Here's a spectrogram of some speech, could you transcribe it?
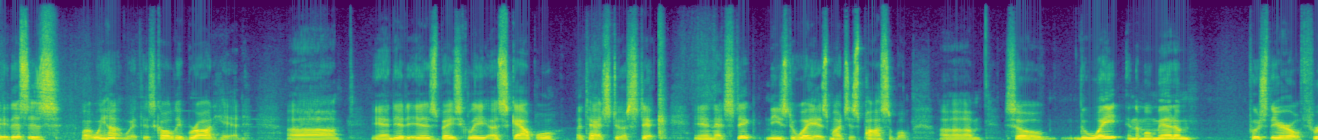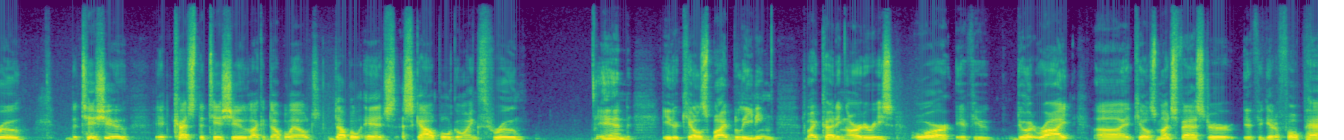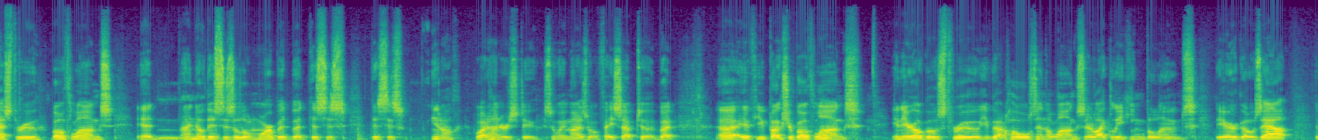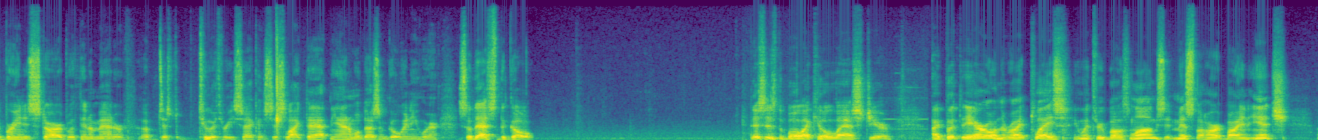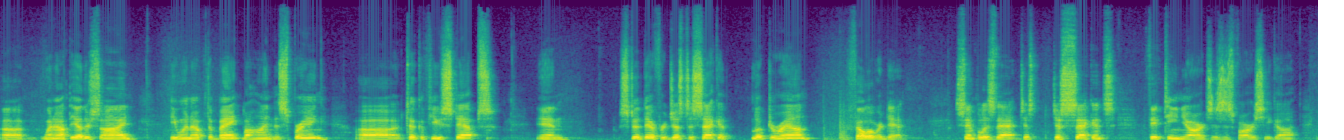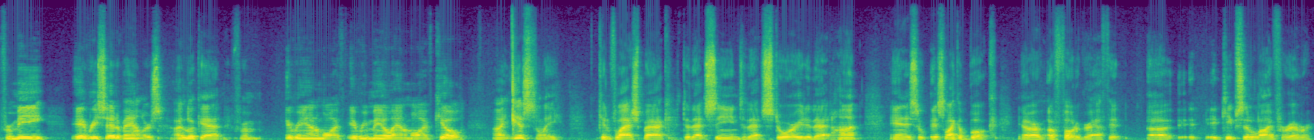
Okay, this is what we hunt with. It's called a broadhead. Uh, and it is basically a scalpel attached to a stick. And that stick needs to weigh as much as possible. Um, so the weight and the momentum push the arrow through the tissue. It cuts the tissue like a double-edged double -edged scalpel going through and either kills by bleeding, by cutting arteries, or if you do it right, uh, it kills much faster if you get a full pass through both lungs. It, I know this is a little morbid, but this is this is you know what hunters do, so we might as well face up to it. But uh, if you puncture both lungs and the arrow goes through, you've got holes in the lungs. They're like leaking balloons. The air goes out. The brain is starved within a matter of just two or three seconds, just like that. The animal doesn't go anywhere. So that's the goal. This is the bull I killed last year. I put the arrow in the right place. It went through both lungs. It missed the heart by an inch. Uh, went out the other side. He went up the bank behind the spring, uh, took a few steps, and stood there for just a second, looked around, fell over dead. Simple as that. Just, just seconds, 15 yards is as far as he got. For me, every set of antlers I look at from every animal, I've, every male animal I've killed, I instantly can flash back to that scene, to that story, to that hunt, and it's it's like a book or a photograph. It uh, it, it keeps it alive forever.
